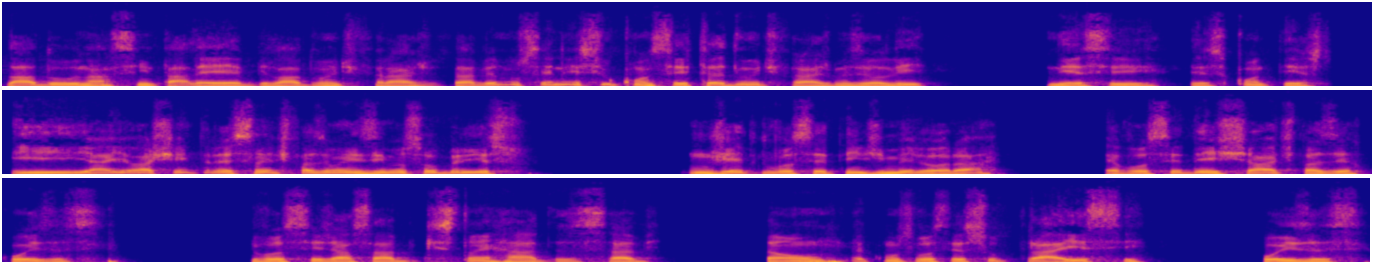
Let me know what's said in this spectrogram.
lá do Nassim Taleb, lá do antifrágil, sabe? Eu não sei nem se o conceito é do antifrágil, mas eu li nesse, nesse contexto. E aí eu achei interessante fazer uma enzima sobre isso um jeito que você tem de melhorar é você deixar de fazer coisas que você já sabe que estão erradas, sabe? Então, é como se você subtraísse coisas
